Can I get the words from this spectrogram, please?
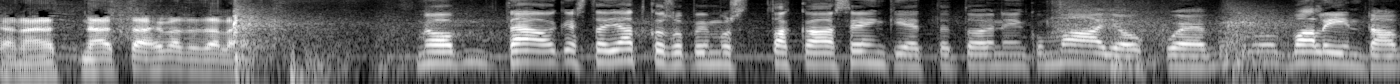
ja näyt, näyttää hyvältä tällä hetkellä. No tämä oikeastaan jatkosopimus takaa senkin, että toi niin kuin maajoukkueen valinta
